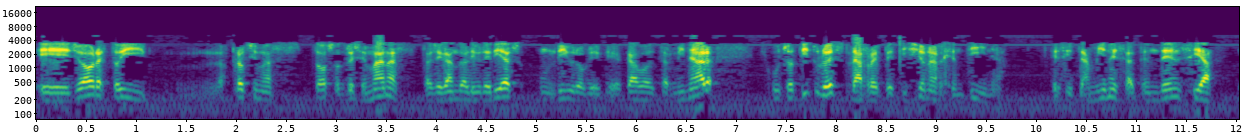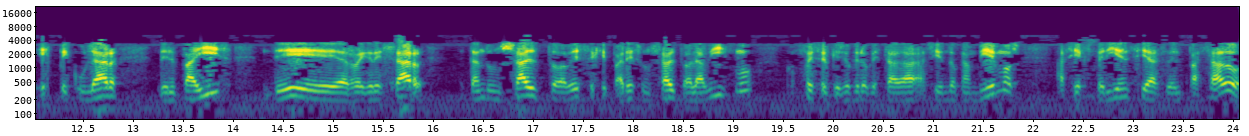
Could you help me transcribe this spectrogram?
Eh, yo ahora estoy, las próximas dos o tres semanas, está llegando a librerías un libro que, acabo de terminar, cuyo título es La repetición argentina. Es decir, también esa tendencia especular del país de regresar dando un salto a veces que parece un salto al abismo, como es el que yo creo que está haciendo Cambiemos, hacia experiencias del pasado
